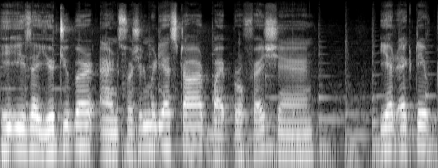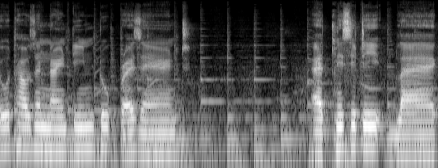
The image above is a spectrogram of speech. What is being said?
He is a YouTuber and social media star by profession. Year active 2019 to present. Ethnicity Black.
